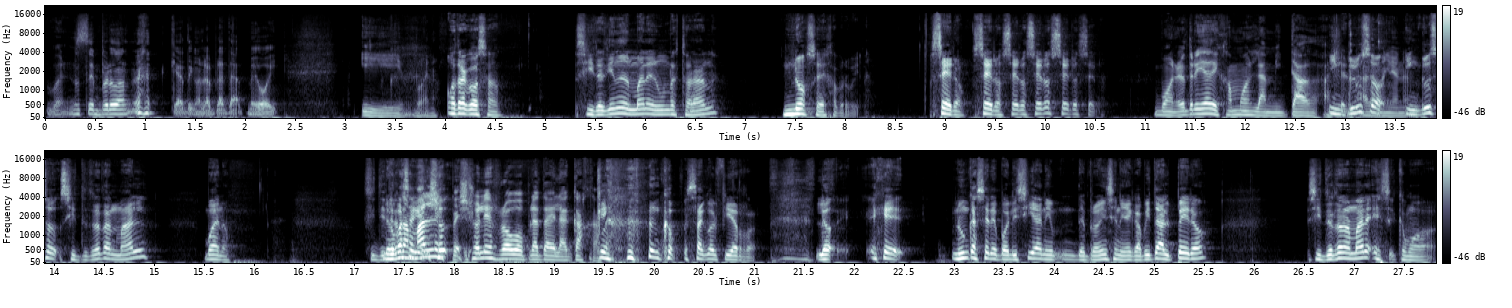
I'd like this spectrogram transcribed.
bueno, no sé, perdón. Quédate con la plata, me voy. Y bueno. Otra cosa. Si te atienden mal en un restaurante, no se deja propina. Cero, cero, cero, cero, cero, cero. Bueno, el otro día dejamos la mitad ayer a la Incluso, mañana. incluso si te tratan mal, bueno, si te tratan mal, les yo- yo- yo les robo plata de la caja. Claro, saco el fierro. Lo- es que nunca seré policía ni de provincia ni de capital, pero si te tratan mal es como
